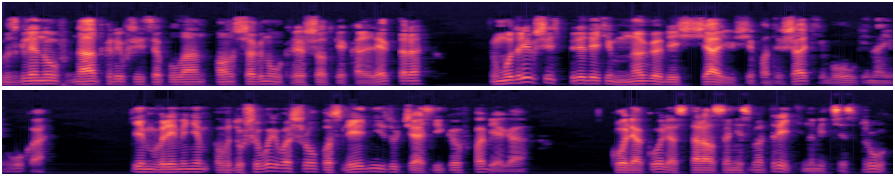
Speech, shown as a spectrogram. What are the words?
Взглянув на открывшийся план, он шагнул к решетке коллектора, умудрившись перед этим многообещающе подышать Булкиной в ухо. Тем временем в душевой вошел последний из участников побега. Коля-Коля старался не смотреть на медсестру,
